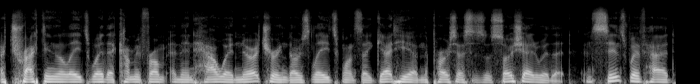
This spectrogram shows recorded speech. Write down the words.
attracting the leads, where they're coming from, and then how we're nurturing those leads once they get here and the processes associated with it. And since we've had,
